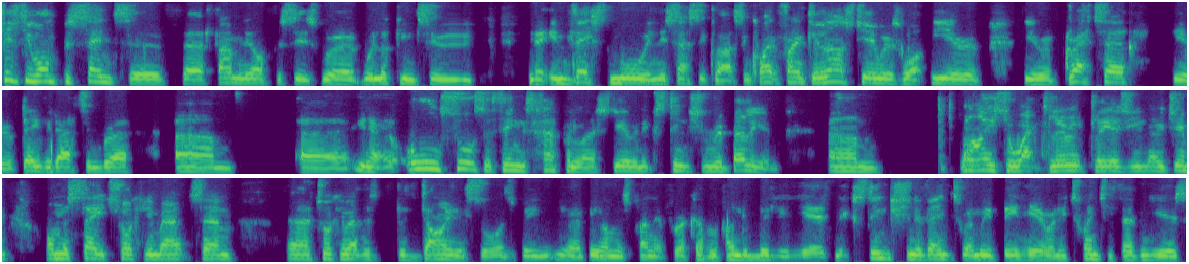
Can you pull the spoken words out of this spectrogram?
51% of uh, family offices were, were looking to you know, invest more in this asset class. And quite frankly, last year was what the year of year of Greta, the year of David Attenborough. Um, uh, you know, all sorts of things happened last year in Extinction Rebellion. Um, I used to wax lyrically, as you know, Jim, on the stage talking about um, uh, talking about the, the, dinosaurs being, you know, been on this planet for a couple of hundred million years, an extinction event when we've been here only 27 years,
